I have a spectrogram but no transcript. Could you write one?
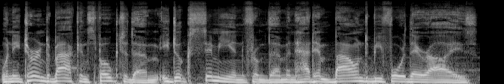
When he turned back and spoke to them, he took Simeon from them and had him bound before their eyes.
